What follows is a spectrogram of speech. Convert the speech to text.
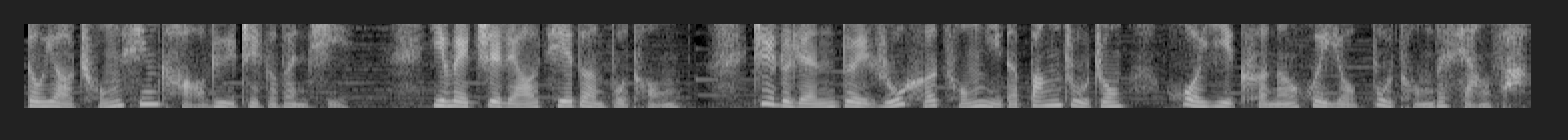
都要重新考虑这个问题。因为治疗阶段不同，这个人对如何从你的帮助中获益可能会有不同的想法。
